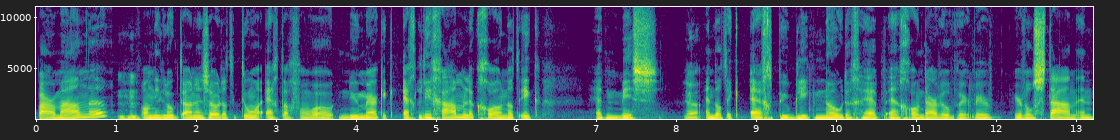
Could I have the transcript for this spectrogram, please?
paar maanden... Mhm. van die lockdown en zo, dat ik toen wel echt dacht van wow, nu merk ik echt lichamelijk gewoon dat ik het mis. Ja. En dat ik echt publiek nodig heb en gewoon daar wil, weer, weer, weer wil staan en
